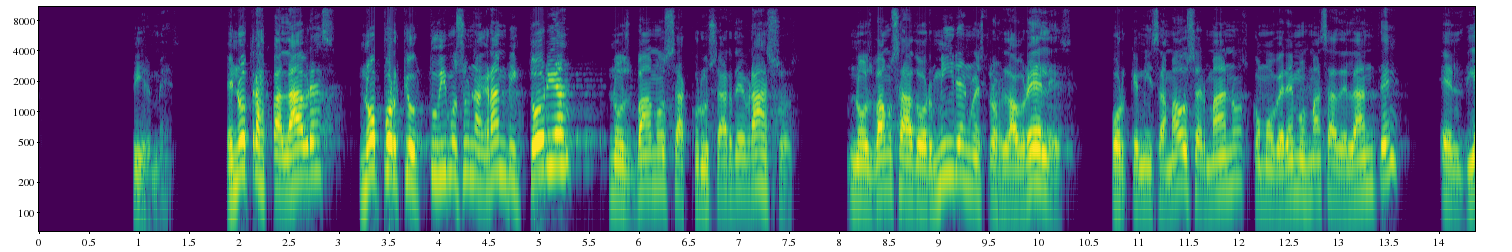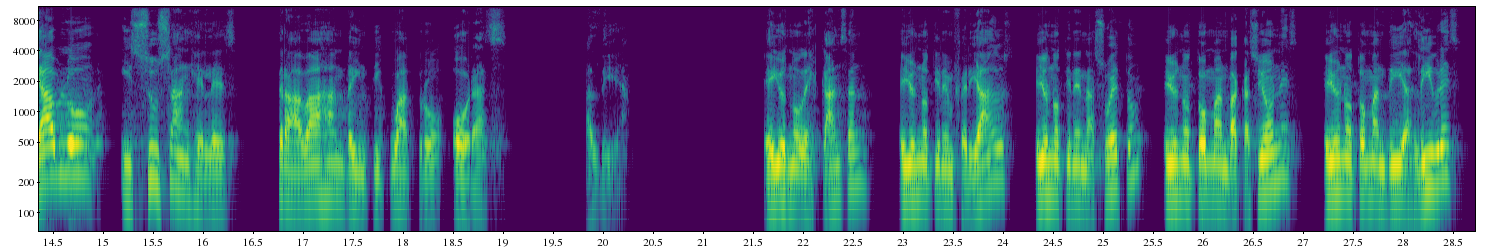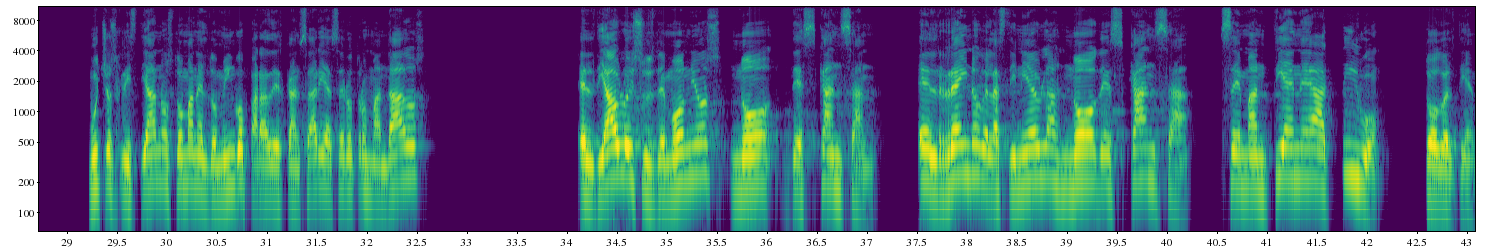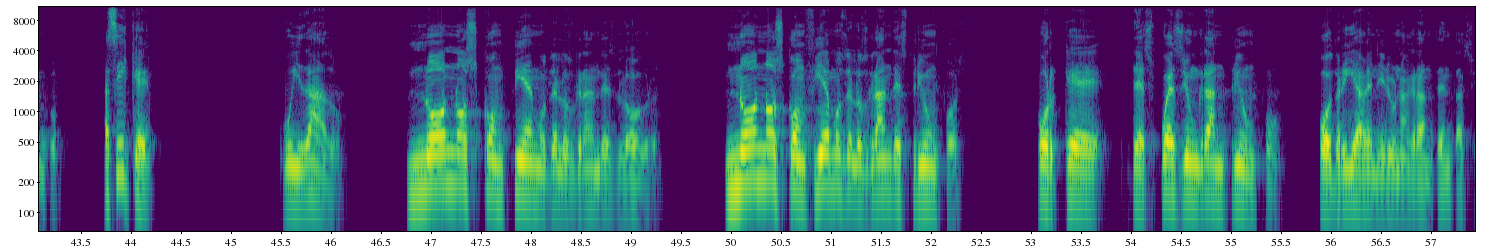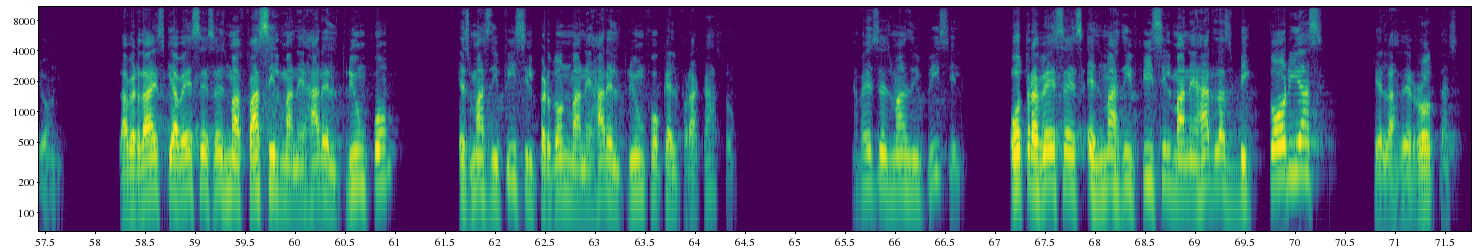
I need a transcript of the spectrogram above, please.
firmes. En otras palabras, no porque obtuvimos una gran victoria, nos vamos a cruzar de brazos, nos vamos a dormir en nuestros laureles, porque mis amados hermanos, como veremos más adelante, el diablo y sus ángeles trabajan 24 horas al día. Ellos no descansan, ellos no tienen feriados, ellos no tienen asueto, ellos no toman vacaciones, ellos no toman días libres. Muchos cristianos toman el domingo para descansar y hacer otros mandados. El diablo y sus demonios no descansan. El reino de las tinieblas no descansa, se mantiene activo todo el tiempo. Así que, cuidado, no nos confiemos de los grandes logros, no nos confiemos de los grandes triunfos, porque después de un gran triunfo podría venir una gran tentación. La verdad es que a veces es más fácil manejar el triunfo, es más difícil, perdón, manejar el triunfo que el fracaso. A veces es más difícil. Otras veces es más difícil manejar las victorias que las derrotas,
